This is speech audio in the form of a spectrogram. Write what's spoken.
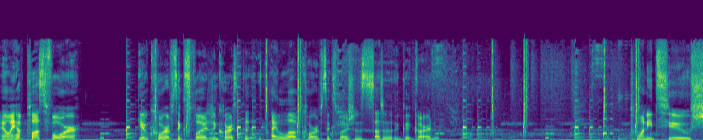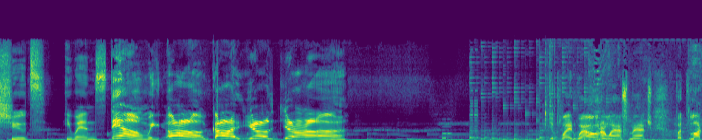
I only have plus four. You have Corpse Explosion. Corpse. I love Corpse Explosion. It's such a good card. 22 shoots. He wins. Damn, we oh god, yeah, yeah. You played well in our last match, but luck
